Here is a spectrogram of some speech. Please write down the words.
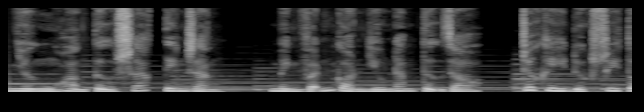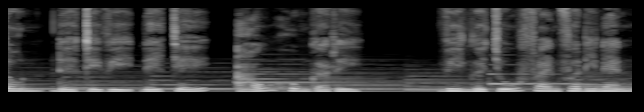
Nhưng hoàng tử Jacques tin rằng mình vẫn còn nhiều năm tự do trước khi được suy tôn để trị vì đế chế Áo Hungary vì người chú Franz Ferdinand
